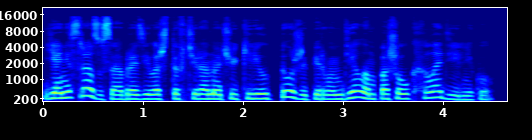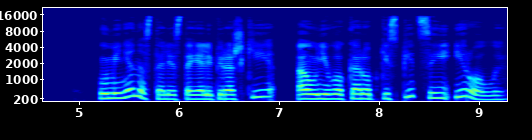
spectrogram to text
Я не сразу сообразила, что вчера ночью Кирилл тоже первым делом пошел к холодильнику. У меня на столе стояли пирожки, а у него коробки с пиццей и роллы.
